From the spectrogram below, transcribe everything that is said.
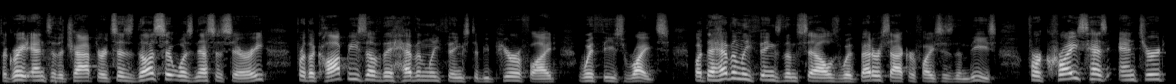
It's a great end to the chapter. It says, Thus it was necessary for the copies of the heavenly things to be purified with these rites, but the heavenly things themselves with better sacrifices than these. For Christ has entered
